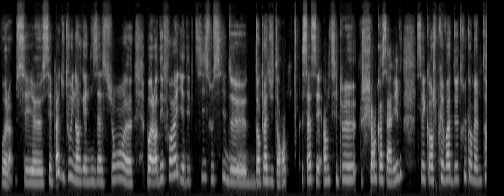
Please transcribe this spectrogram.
voilà, c'est c'est pas du tout une organisation. Bon, alors des fois, il y a des petits soucis d'emploi du temps. Ça, c'est un petit peu chiant quand ça arrive. C'est quand je prévois deux trucs en même temps.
